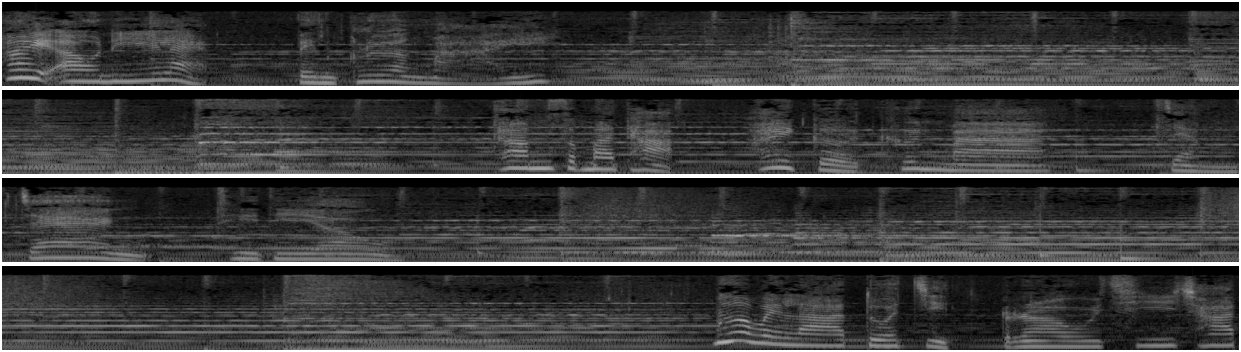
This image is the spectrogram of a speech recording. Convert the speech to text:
ให้เอานี้แหละ เป็นเครื่องหมาย สมถะให้เกิดขึ้นมา แจ่มแจ้ง ทีเดียว เมื่อเวลาตัวจิตเราชี้ชัด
